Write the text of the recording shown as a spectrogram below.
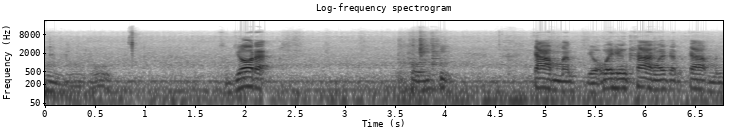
อื้อหือสุดยอดอะโอ้ยกล้ามมัน เดี๋ยวเอาไว้ข้างๆแล้วกันกล้ามมัน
